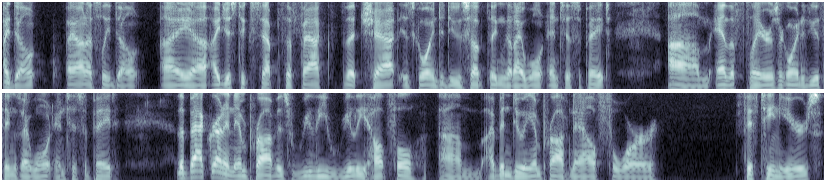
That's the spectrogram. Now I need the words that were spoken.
I don't. I honestly don't. I uh, I just accept the fact that chat is going to do something that I won't anticipate, um, and the players are going to do things I won't anticipate. The background in improv is really really helpful. Um, I've been doing improv now for 15 years.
